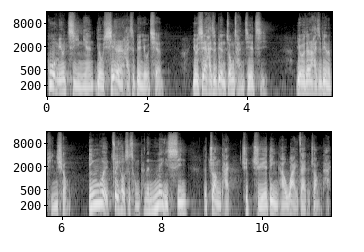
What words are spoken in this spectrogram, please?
过没有几年，有些人还是变有钱，有些人还是变中产阶级，有的人还是变得贫穷。因为最后是从他的内心的状态去决定他外在的状态。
